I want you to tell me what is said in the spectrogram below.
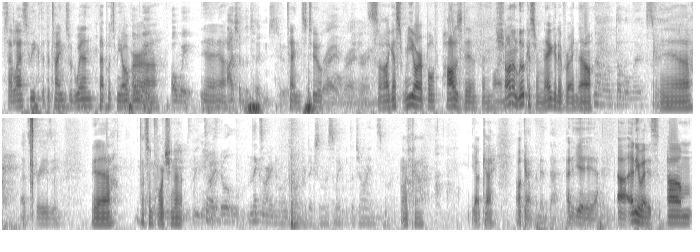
Said last week that the Titans would win. That puts me over. Oh, wait. Uh, oh wait. yeah, yeah. I said the Titans too. Titans too. Right, right, right. So I guess we are both positive, and Sean Finally. and Lucas are negative right now. No, double mix. Yeah, That's crazy. yeah. That's unfortunate. It's alright. Well, Nick's already gonna lose one prediction this week with the Giants. But Okay. Yeah. Okay. Okay. I meant that. Any, yeah, yeah, yeah. Uh, anyways, um,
